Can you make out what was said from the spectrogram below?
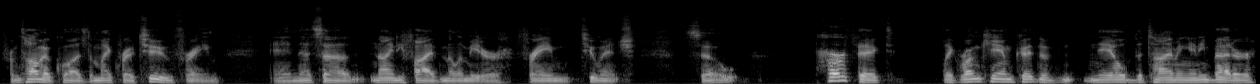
from Tomo Quads, the Mikro 2 frame. And that's a 95 millimeter frame, 2 inch. So perfect like Runcam couldn't have nailed the timing any better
